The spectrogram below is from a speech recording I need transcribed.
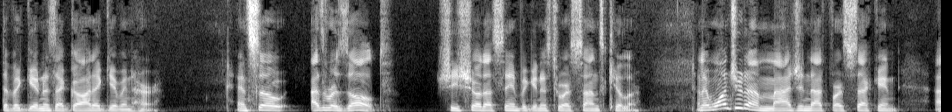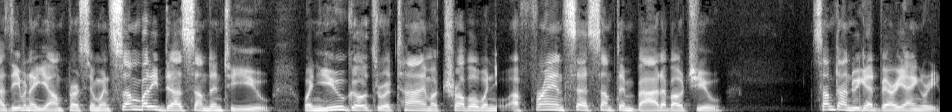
the forgiveness that God had given her. And so, as a result, she showed that same forgiveness to her son's killer. And I want you to imagine that for a second, as even a young person, when somebody does something to you, when you go through a time of trouble, when a friend says something bad about you, sometimes we get very angry.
